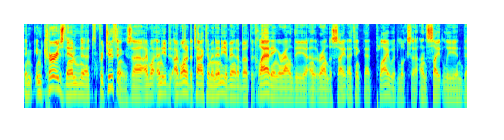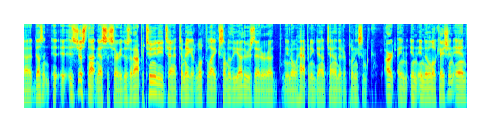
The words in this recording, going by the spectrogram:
en- encourage them uh, t- for two things. Uh, I, want, I need I wanted to talk to them in any event about the cladding around the uh, around the site. I think that plywood looks uh, unsightly and uh, doesn't. It, it's just not necessary. There's an opportunity to, to make it look like some of the others that are uh, you know happening downtown that are putting some art in, in, in the location. And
